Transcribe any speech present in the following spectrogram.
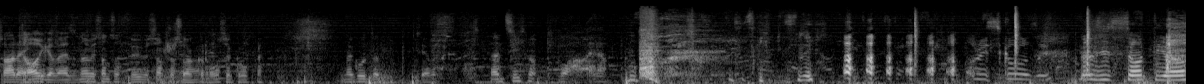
Schade. traurigerweise. Ne? Wir sind so viel, wir sind schon so eine große Gruppe. Na gut, dann. Servus. Dann zieh ich noch. Boah, Alter. Das gibt's nicht. Scusi. Das ist so dir.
